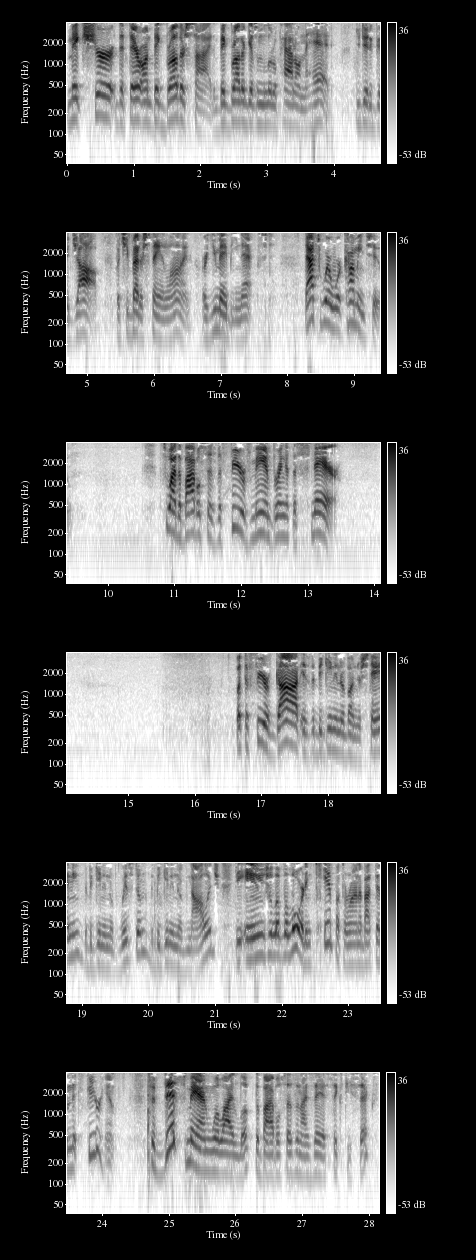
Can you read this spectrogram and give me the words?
make sure that they're on Big Brother's side. And Big Brother gives them a little pat on the head. You did a good job, but you better stay in line, or you may be next. That's where we're coming to. That's why the Bible says the fear of man bringeth a snare. But the fear of God is the beginning of understanding, the beginning of wisdom, the beginning of knowledge. The angel of the Lord encampeth around about them that fear him. To this man will I look, the Bible says in Isaiah 66,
